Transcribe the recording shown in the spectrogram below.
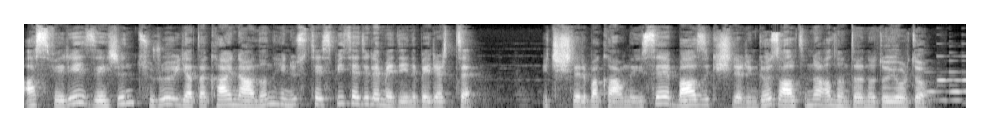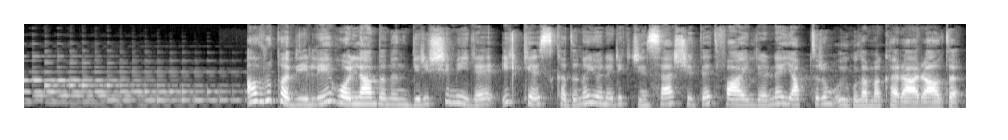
Asferi, zehrin türü ya da kaynağının henüz tespit edilemediğini belirtti. İçişleri Bakanlığı ise bazı kişilerin gözaltına alındığını duyurdu. Avrupa Birliği Hollanda'nın girişimiyle ilk kez kadına yönelik cinsel şiddet faillerine yaptırım uygulama kararı aldı.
